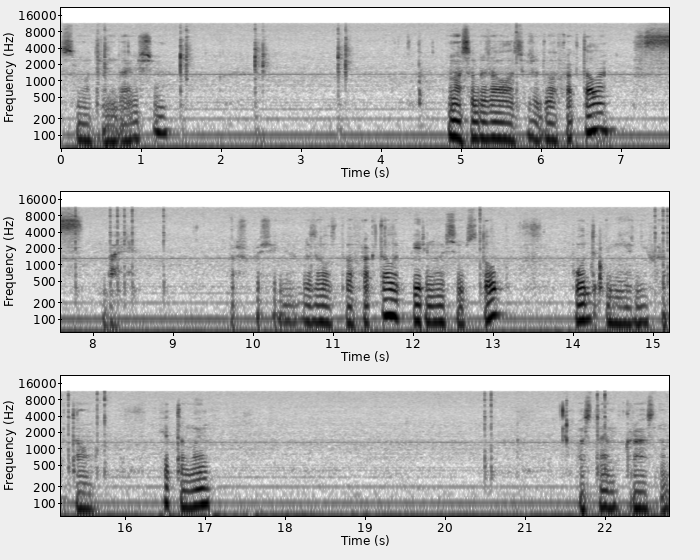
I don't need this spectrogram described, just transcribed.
Смотрим дальше. У нас образовалось уже два фрактала. Блин прощения, образовалось два фрактала, переносим стоп под нижний фрактал. Это мы поставим красным.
